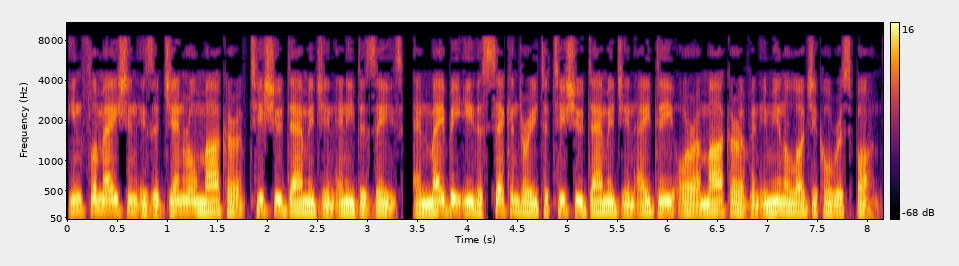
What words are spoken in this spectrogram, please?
Inflammation is a general marker of tissue damage in any disease, and may be either secondary to tissue damage in AD or a marker of an immunological response.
